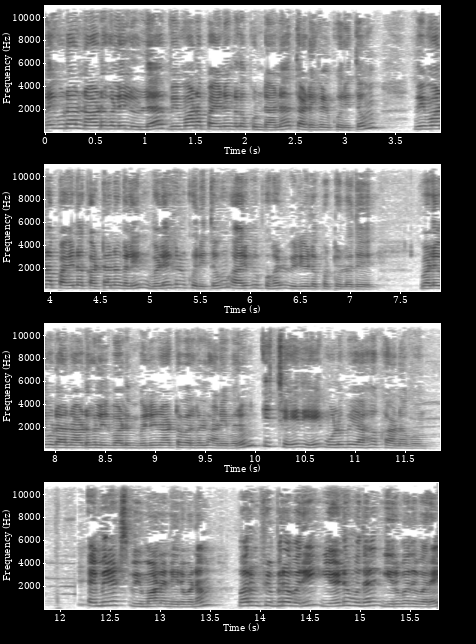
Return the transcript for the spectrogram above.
வளைகுடா நாடுகளில் உள்ள விமான பயணங்களுக்குண்டான தடைகள் குறித்தும் விமான பயண கட்டணங்களின் விலைகள் குறித்தும் அறிவிப்புகள் வெளியிடப்பட்டுள்ளது. வளைகுடா நாடுகளில் வாழும் வெளிநாட்டவர்கள் அனைவரும் இச்செய்தியை முழுமையாக காணவும். எமிரேட்ஸ் விமான நிறுவனம் வரும் பிப்ரவரி ஏழு முதல் இருபது வரை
